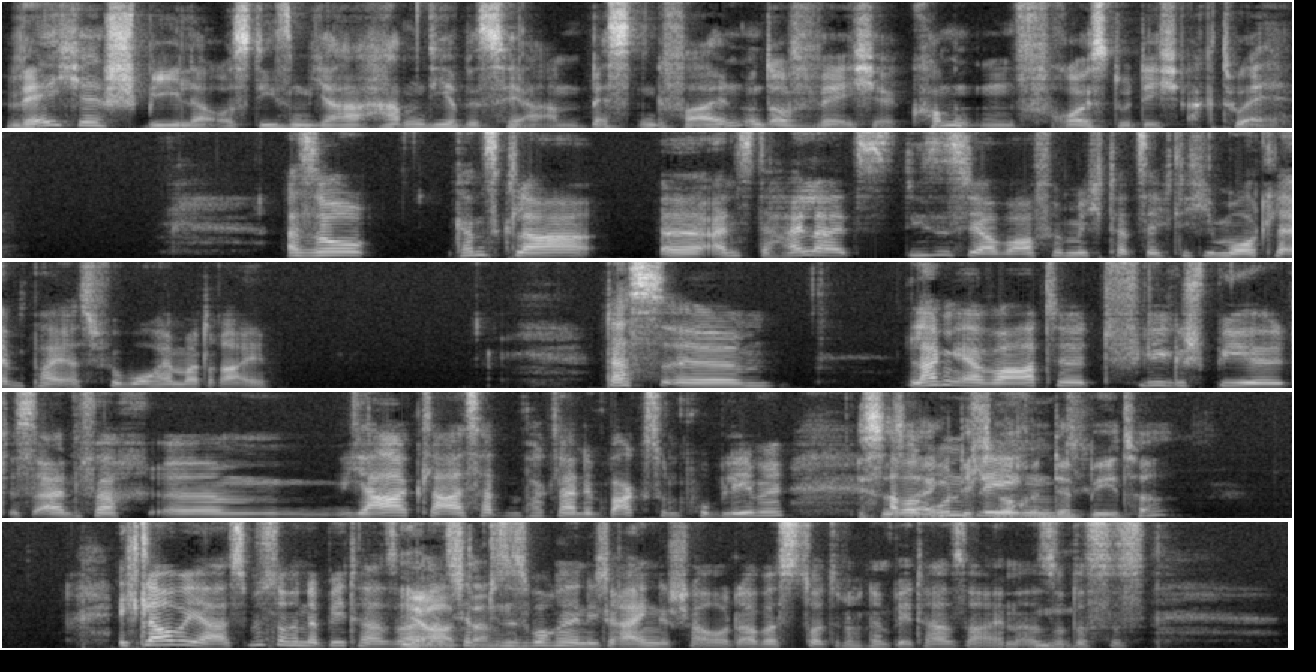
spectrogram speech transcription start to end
Welche Spiele aus diesem Jahr haben dir bisher am besten gefallen und auf welche kommenden freust du dich aktuell? Also ganz klar, äh, eines der Highlights dieses Jahr war für mich tatsächlich Immortal Empires für Warhammer 3. Das äh, lang erwartet, viel gespielt, ist einfach, ähm, ja klar, es hat ein paar kleine Bugs und Probleme. Ist es eigentlich noch in der Beta? Ich glaube ja, es müsste noch in der Beta sein. Ja, also ich habe dieses Wochenende nicht reingeschaut, aber es sollte noch in der Beta sein. Also hm. das ist,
